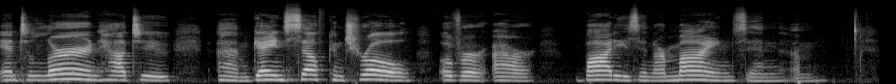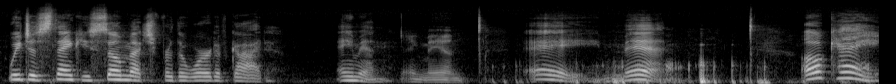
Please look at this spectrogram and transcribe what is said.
and to learn how to um, gain self control over our bodies and our minds. And um, we just thank you so much for the word of God. Amen. Amen. Amen. Okay.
